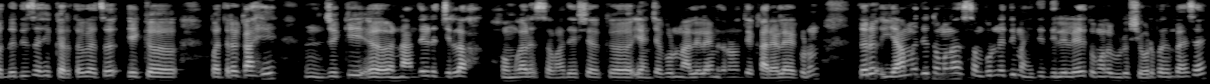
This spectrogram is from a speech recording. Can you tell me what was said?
पद्धतीचं हे कर्तव्याचं एक पत्रक आहे जे की नांदेड जिल्हा होमगार्ड समादेशक यांच्याकडून आलेलं आहे मित्रांनो ते कार्यालयाकडून. तर यामध्ये तुम्हाला संपूर्ण ती माहिती दिलेली आहे. तुम्हाला व्हिडिओ शेवटपर्यंत पाहायचा आहे.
